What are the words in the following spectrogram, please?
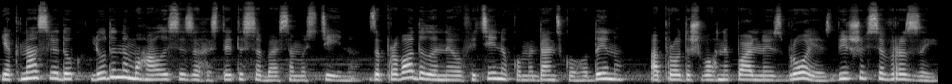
Як наслідок, люди намагалися захистити себе самостійно, запровадили неофіційну комендантську годину, а продаж вогнепальної зброї збільшився в рази.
